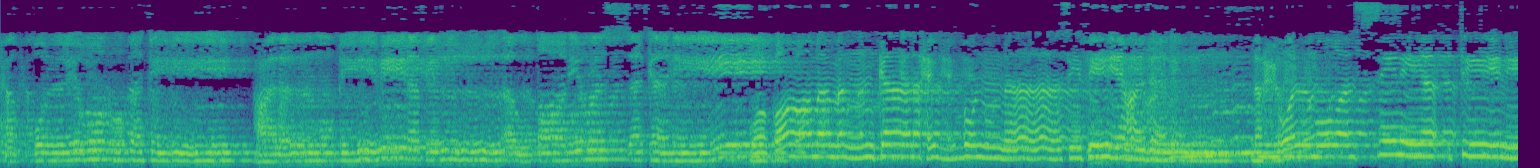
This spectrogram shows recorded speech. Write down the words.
حق لغربته على المقيمين في الأوطان والسكن. وقام من كان حب الناس في عجل. نحو المغسل يأتيني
